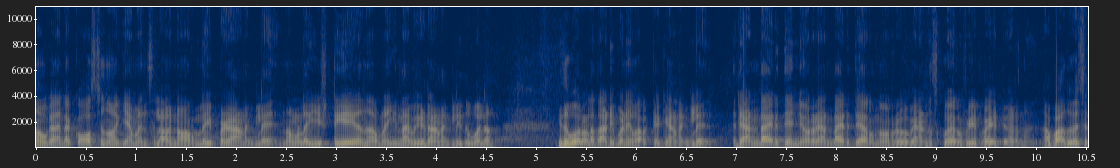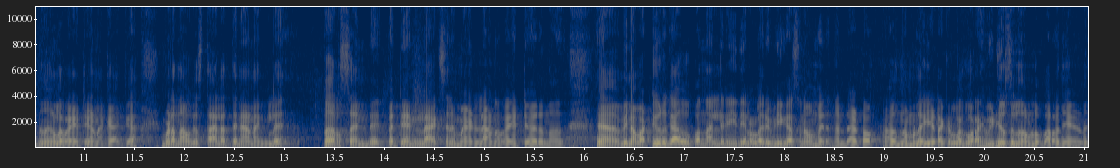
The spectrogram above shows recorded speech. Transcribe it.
നമുക്ക് അതിന്റെ കോസ്റ്റ് നോക്കിയാൽ മനസ്സിലാവും. നോർമലി ഇപ്പോഴാണെങ്കിൽ നമ്മൾ ഇഷ്ടികയിൽ നിർമ്മിക്കുന്ന വീടാണെങ്കിൽ ഇതുപോലെ ഇതുപോലുള്ള തടിപ്പണി വർക്കൊക്കെ ആണെങ്കിൽ രണ്ടായിരത്തി അഞ്ഞൂറ് രണ്ടായിരത്തി അറുന്നൂറ് രൂപയാണ് സ്ക്വയർ ഫീറ്റ് റേറ്റ് വരുന്നത്. അപ്പോൾ അത് വെച്ചിട്ട് നിങ്ങൾ റേറ്റ് കണക്കാക്കുക. ഇവിടെ നമുക്ക് സ്ഥലത്തിനാണെങ്കിൽ പെർ സെന്റ് ഇപ്പോൾ ടെൻ ലാക്സിന് മേളിലാണ് റേറ്റ് വരുന്നത്. പിന്നെ വട്ടിയൂർക്കാവ് ഇപ്പോൾ നല്ല രീതിയിലുള്ള ഒരു വികസനവും വരുന്നുണ്ട് കേട്ടോ. അത് നമ്മൾ ഇടയ്ക്കുള്ള കുറേ വീഡിയോസിൽ നമ്മൾ പറഞ്ഞതാണ്.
